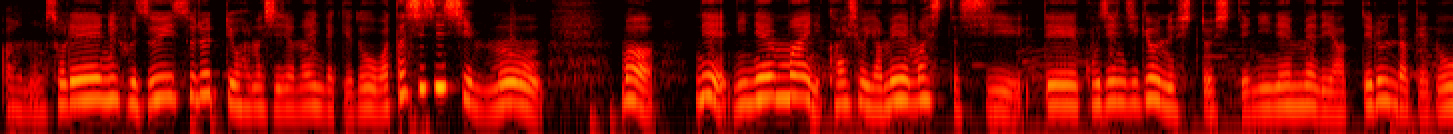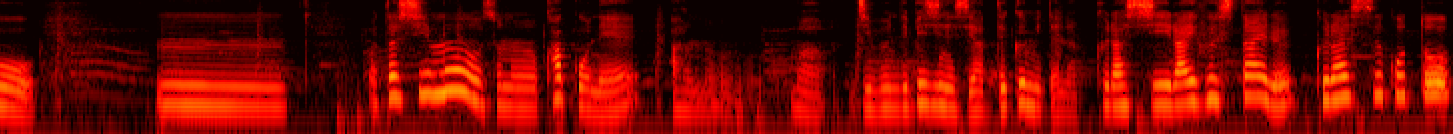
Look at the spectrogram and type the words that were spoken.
あのそれに付随するっていう話じゃないんだけど私自身もまあね2年前に会社を辞めましたしで個人事業主として2年目でやってるんだけどうーん私もその過去ねあのまあ自分でビジネスやっていくみたいな暮らしライフスタイル暮らすこと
